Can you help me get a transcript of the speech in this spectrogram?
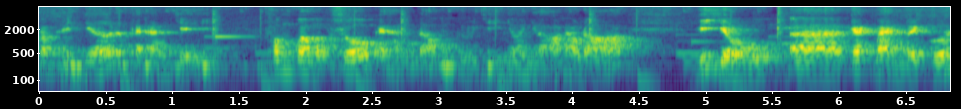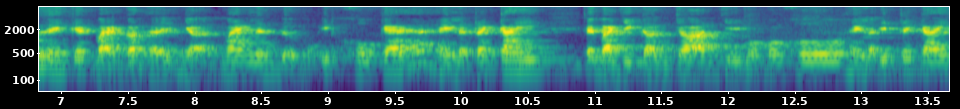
có thể nhớ đến các anh chị thông qua một số cái hành động cử chỉ nho nhỏ nào đó. Ví dụ à, các bạn về quê các bạn có thể nhận mang lên được một ít khô cá hay là trái cây. Các bạn chỉ cần cho anh chị một con khô hay là ít trái cây.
